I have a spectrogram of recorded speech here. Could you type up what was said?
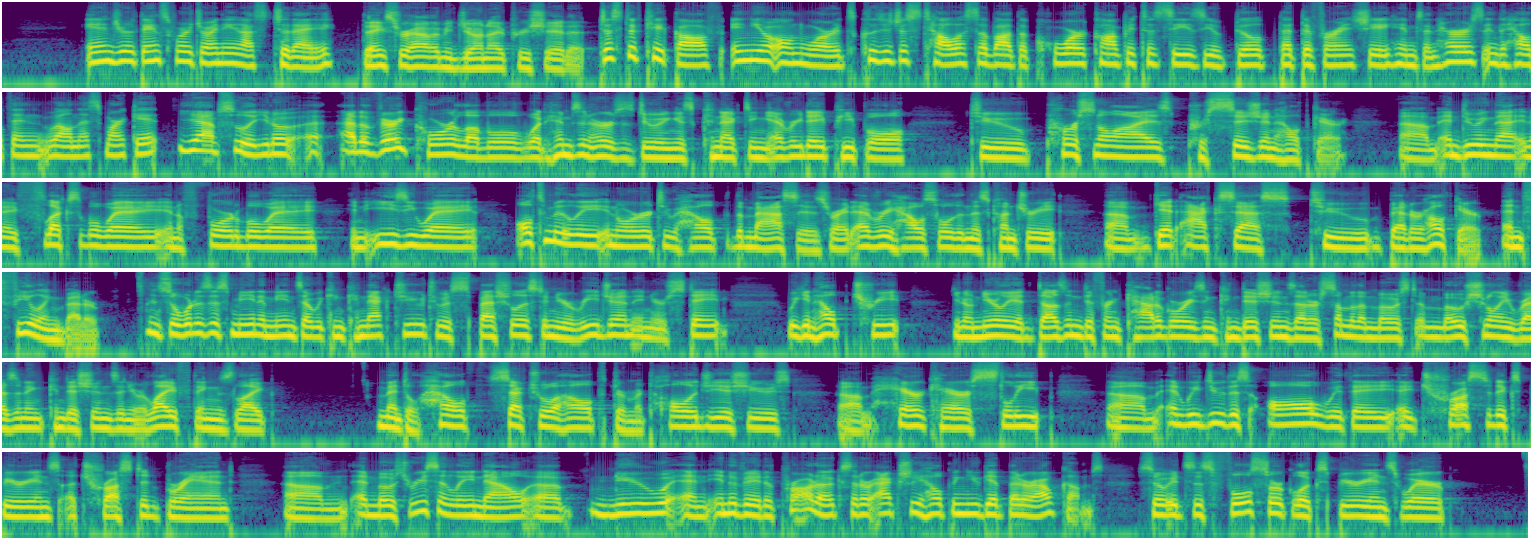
Andrew, thanks for joining us today. Thanks for having me, Joan. I appreciate it. Just to kick off, in your own words, could you just tell us about the core competencies you've built that differentiate Hims and Hers in the health and wellness market? Yeah, absolutely. You know, at a very core level, what Hims and Hers is doing is connecting everyday people to personalized precision healthcare. Um, and doing that in a flexible way, an affordable way, an easy way, ultimately in order to help the masses, right? Every household in this country um, get access to better healthcare and feeling better. And so, what does this mean? It means that we can connect you to a specialist in your region, in your state. We can help treat, you know, nearly a dozen different categories and conditions that are some of the most emotionally resonant conditions in your life. Things like mental health, sexual health, dermatology issues, um, hair care, sleep. Um, and we do this all with a, a trusted experience, a trusted brand, um, and most recently now uh, new and innovative products that are actually helping you get better outcomes. So it's this full circle experience where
